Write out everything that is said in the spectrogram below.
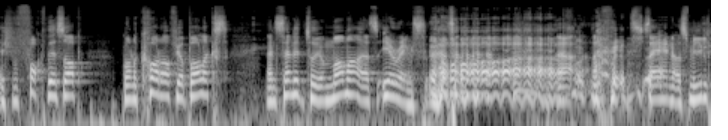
If you fuck this up, gonna cut off your bollocks and send it to your mama as earrings. ja. Sagde han og smilte.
